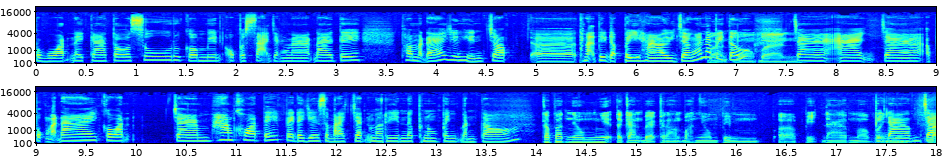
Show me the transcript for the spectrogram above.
ប្រវត្តិនៃការតស៊ូឬក៏មានឧបសគ្គយ៉ាងណាដែរទេ ធម្មតាយើងរៀនចប់ថ្នាក់ទី12ហើយអញ្ចឹងណាពីទូចាអាចចាឪពុកម្ដាយគាត់ ចាហាមឃាត់ទេពេលដែលយើងសម្រេចចិត្តមករៀននៅភ្នំពេញបន្តក៏ពិតខ្ញុំងាកទៅកាន់ background របស់ខ្ញុំពីពីដើមមកវិញពីដើមចា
